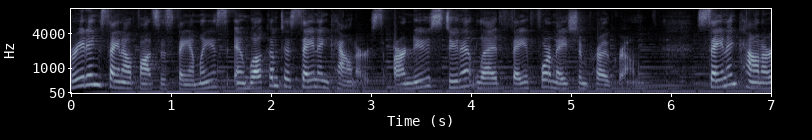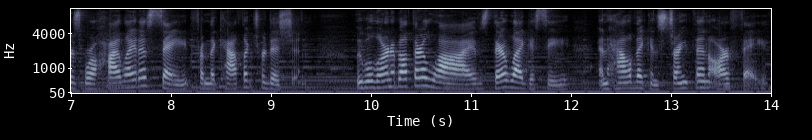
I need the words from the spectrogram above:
Greetings, St. Alphonsus families, and welcome to Saint Encounters, our new student-led faith formation program. Saint Encounters will highlight a saint from the Catholic tradition. We will learn about their lives, their legacy, and how they can strengthen our faith.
